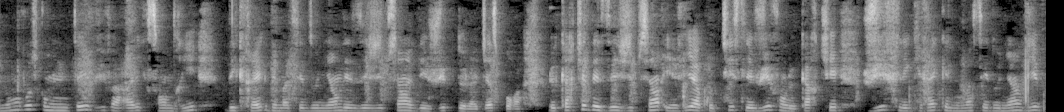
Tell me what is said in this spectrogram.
nombreuses communautés vivent à Alexandrie, des Grecs, des Macédoniens, des Égyptiens et des Juifs de la diaspora. Le quartier des Égyptiens est Hierapolis, les Juifs ont le quartier juif, les Grecs et les Macédoniens vivent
